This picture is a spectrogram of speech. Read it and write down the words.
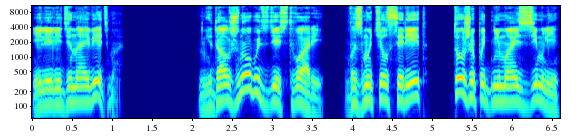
Или ледяная ведьма. «Не должно быть здесь тварей!» — возмутился Рейд, тоже поднимаясь с земли.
